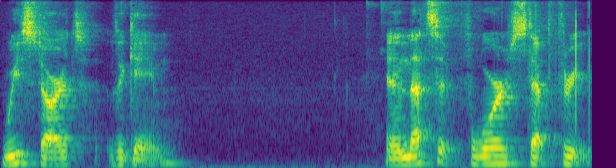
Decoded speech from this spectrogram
restart the game. And that's it for step three.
